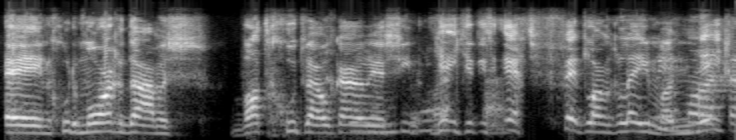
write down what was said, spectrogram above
Een goedemorgen dames. Wat goed wij elkaar weer zien. Jeetje, het is echt vet lang geleden man. Goedemorgen.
